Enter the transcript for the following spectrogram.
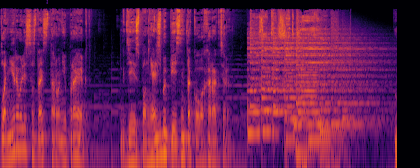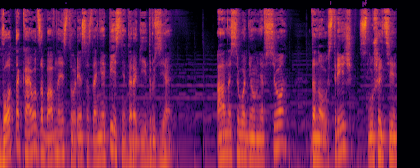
планировали создать сторонний проект, где исполнялись бы песни такого характера. Вот такая вот забавная история создания песни, дорогие друзья. А на сегодня у меня все. До новых встреч, слушайте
